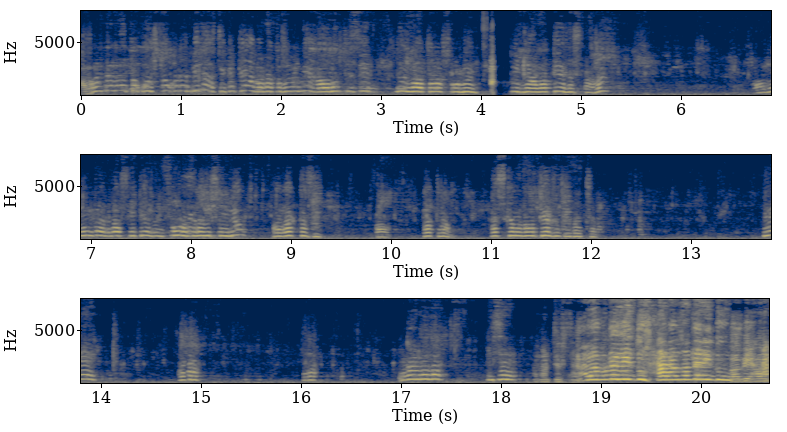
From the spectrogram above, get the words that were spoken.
আমি তো কষ্ট করে বিকাশ থেকে কে আমার কথা বলে হাওয়া দিছি তুই না তোর সময়, তুই না আমার দিয়ে দিস না হ্যাঁ? রাখলাম। আজকে আমার ভাবি, আমার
